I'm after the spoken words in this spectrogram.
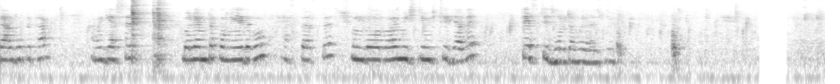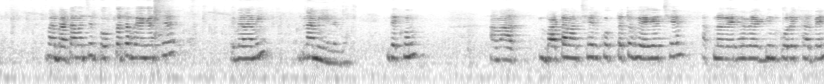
জাল হতে থাক, আমি গ্যাসের ভলিউমটা কমিয়ে দেবো আস্তে আস্তে, সুন্দরভাবে মিষ্টি মিষ্টি জালে টেস্টি ঝোলটা হয়ে আসবে। এবার বাটা মাছের কোপ্তাটা হয়ে গেছে, এবার আমি নামিয়ে নেব। দেখুন, আমার বাটা মাছের কোপ্তাটা হয়ে গেছে, আপনারা এভাবে একদিন করে খাবেন,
